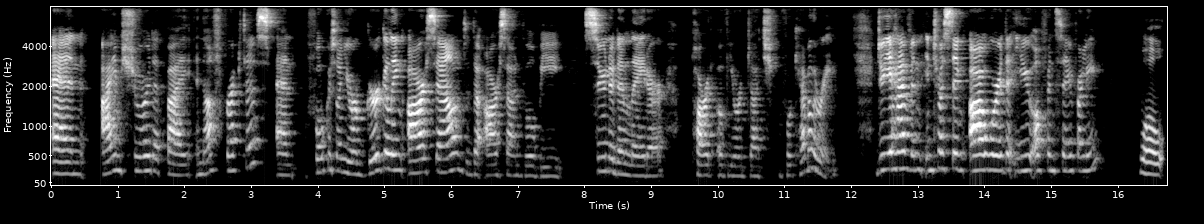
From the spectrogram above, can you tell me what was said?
And I am sure that by enough practice and focus on your gurgling R sound, the R sound will be sooner than later part of your Dutch vocabulary. Do you have an interesting R word that you often say, Pauline? Well,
